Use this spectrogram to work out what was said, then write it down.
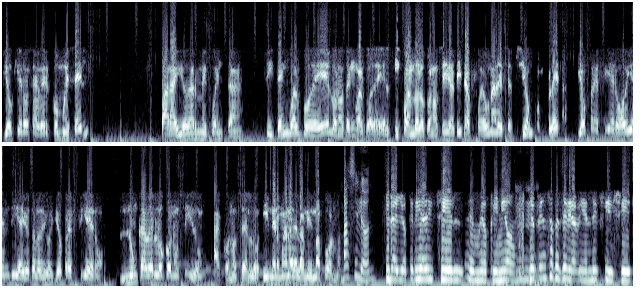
yo quiero saber cómo es él para yo darme cuenta si tengo algo de él o no tengo algo de él. Y cuando lo conocí, gatita, fue una decepción completa. Yo prefiero, hoy en día, yo te lo digo, yo prefiero nunca haberlo conocido a conocerlo. Y mi hermana de la misma forma. Basilón. Mira, yo quería decir, en mi opinión, yo pienso que sería bien difícil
